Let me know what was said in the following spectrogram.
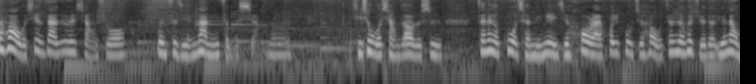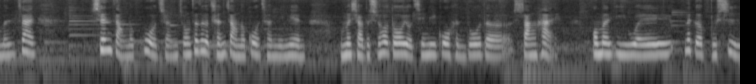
那话，我现在就会想说，问自己：那你怎么想呢？其实我想到的是，在那个过程里面，以及后来恢复之后，我真的会觉得，原来我们在。生长的过程中，在这个成长的过程里面，我们小的时候都有经历过很多的伤害。我们以为那个不是，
